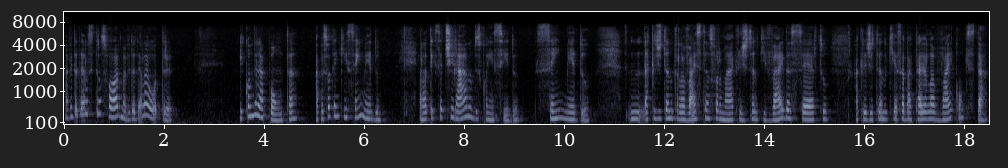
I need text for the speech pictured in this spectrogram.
a vida dela se transforma, a vida dela é outra. E quando ele aponta, A pessoa tem que ir sem medo. Ela tem que se atirar no desconhecido, sem medo, acreditando que ela vai se transformar, acreditando que vai dar certo, acreditando que essa batalha ela vai conquistar.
